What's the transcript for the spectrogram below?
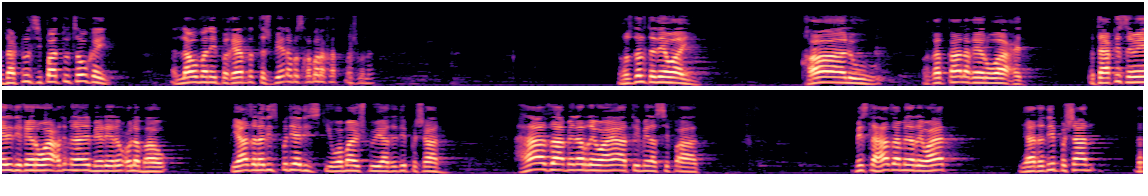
نو دا ټول صفات تو څو کوي الله منی په غیر د تشبیه نه بس خبره ختم شوله اوس دلته دی وایي قالو فقد قال غير واحد په تاقي سویری دي غیر واحد من ډېر علماو فی هذا الحديث په دې حدیث کې و ما یشبه یاد دي پشان هذا من الروايات من الصفات مثل هذا من الروايات یاد دي پشان د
